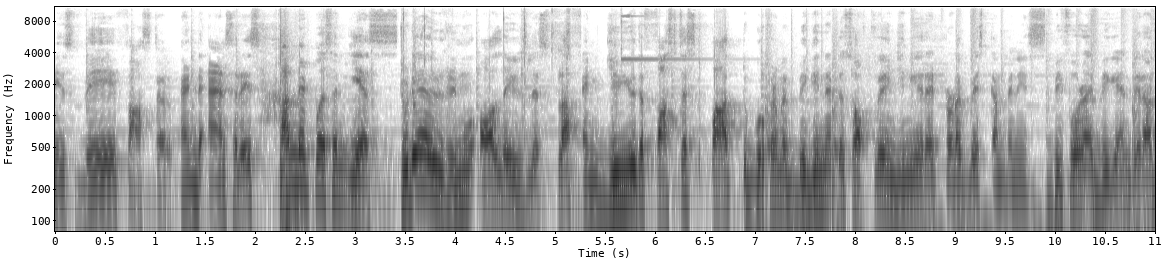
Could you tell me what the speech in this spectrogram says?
is way faster? And the answer is 100% yes. Today I will remove all the useless fluff and give you the fastest path to go from a beginner to software engineer at product based companies. Before I begin, there are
